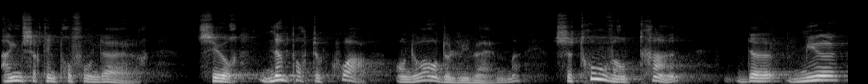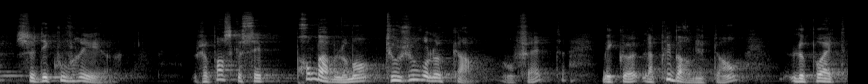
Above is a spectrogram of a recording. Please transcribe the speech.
à une certaine profondeur sur n'importe quoi en dehors de lui-même, se trouve en train de mieux se découvrir. Je pense que c'est probablement toujours le cas, en fait, mais que la plupart du temps, le poète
